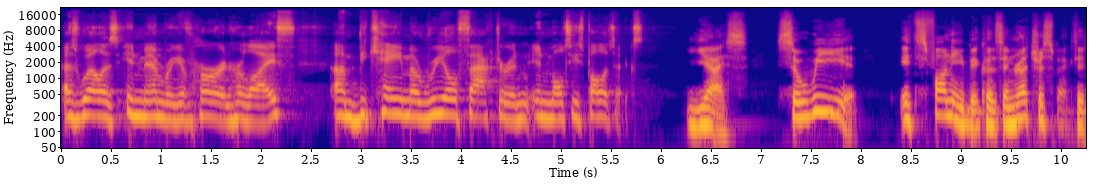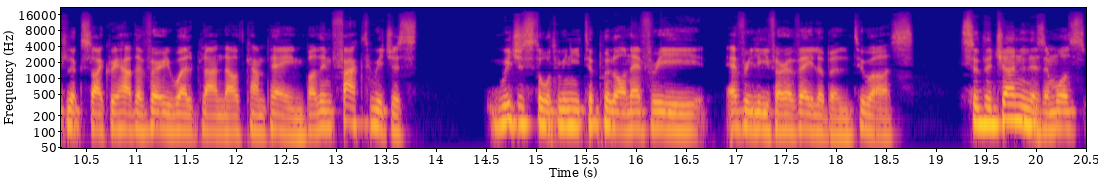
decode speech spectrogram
as well as in memory of her and her life, um, became a real factor in, in Maltese politics. Yes. So we, it's funny because in retrospect, it looks like we had a very well planned out campaign, but in fact, we just, we just thought we need to pull on every, every lever available to us. So the journalism was,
